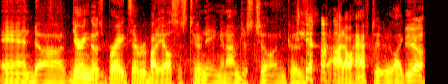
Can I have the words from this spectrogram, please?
And uh, during those breaks, everybody else is tuning, and I'm just chilling because I don't have to. Like, Yeah.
